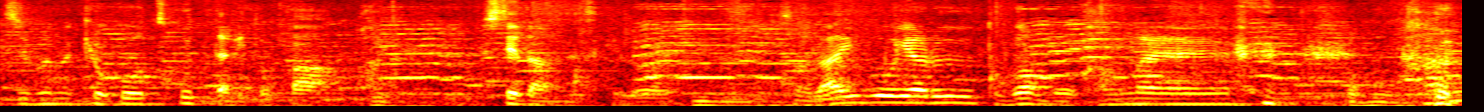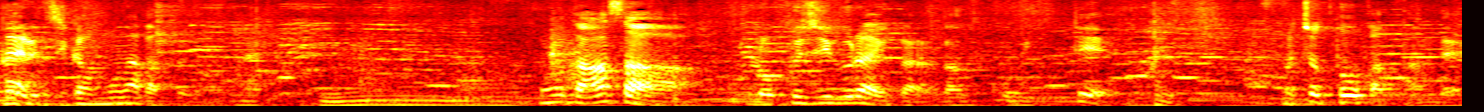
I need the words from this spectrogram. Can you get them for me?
自分の曲を作ったりとかしてたんですけど、そのライブをやるとかも考え考える時間もなかったですね。本当朝6時ぐらいから学校行って、はい。まあ、ちょっと遠かったんで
